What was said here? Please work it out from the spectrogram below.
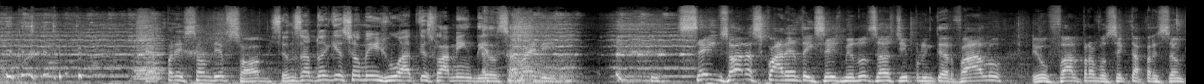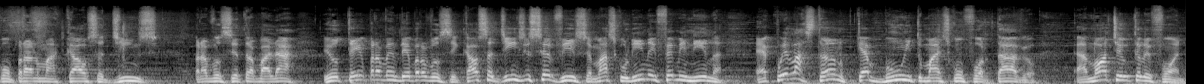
que a pressão dele sobe. Você não sabe não que esse homem é enjoado com esse Flamengo dele, só vai ver. 6 horas 46 minutos antes de ir pro intervalo, eu falo pra você que tá precisando comprar uma calça jeans pra você trabalhar. Eu tenho pra vender pra você. Calça jeans de serviço, é masculina e feminina. É com elastano, que é muito mais confortável. Anote aí o telefone.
